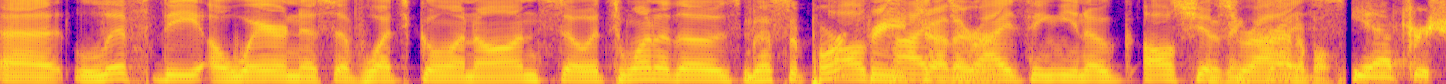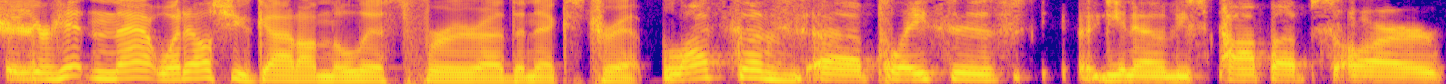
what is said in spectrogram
uh, lift the awareness of what's going on. So it's one of those The support all for each other rising, You know, all ships rise. Yeah, for sure. So you're hitting that. What else you got on the list for uh, the next trip? lots of uh, places you know these pop-ups are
